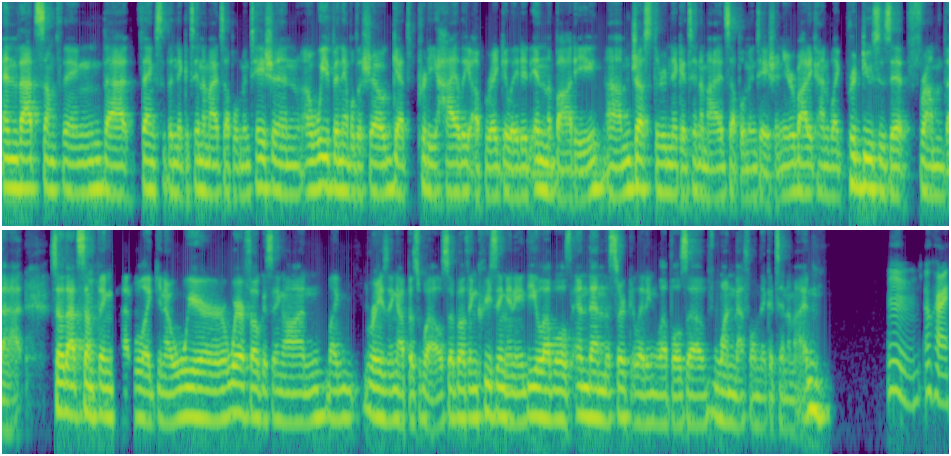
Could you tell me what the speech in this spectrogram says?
And that's something that, thanks to the nicotinamide supplementation, uh, we've been able to show gets pretty highly upregulated in the body um, just through nicotinamide supplementation. Your body kind of like produces it from that. So that's something that like you know we're we're focusing on like raising up as well. So both increasing NAD levels and then the circulating levels of 1-methyl nicotinamide. Mm, okay.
